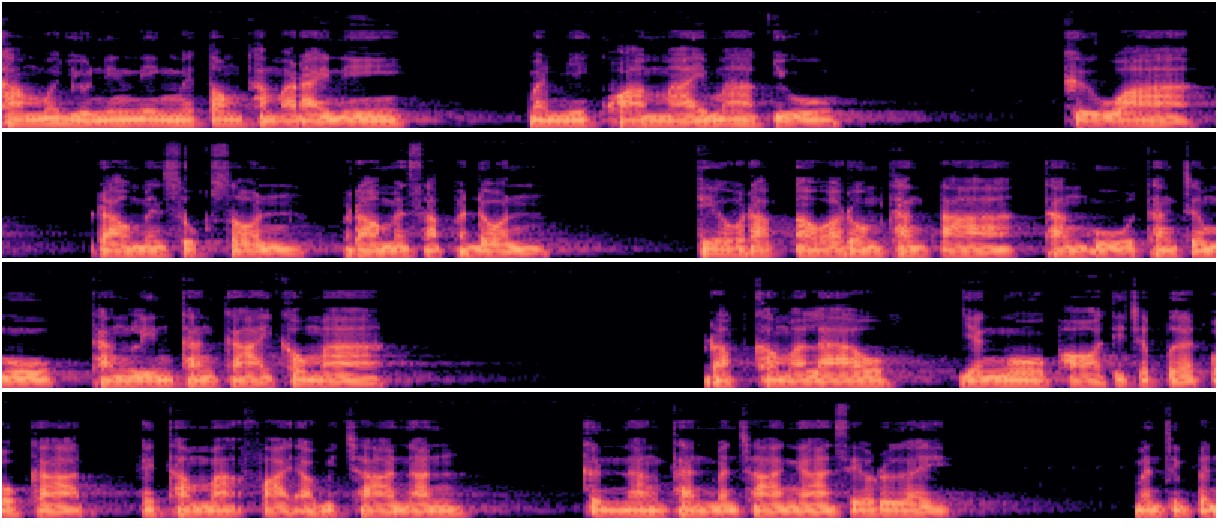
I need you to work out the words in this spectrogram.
คำว่าอยู่นิ่งๆ ไม่ต้องทำอะไรนี้ มันมีความหมายมากอยู่ คือว่า เรามันสุกสนเรามันสับปดน เที่ยวรับเอาอารมณ์ทางตา ทางหู ทางจมูก ทางลิ้นทางกายเข้ามา รับเข้ามาแล้วยังโง่พอที่จะเปิดโอกาสให้ธรรมะฝ่ายอาวิชานั้น ขึ้นนั่งแท่นบัญชางานเสียเรื่อย มันจึงเป็น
